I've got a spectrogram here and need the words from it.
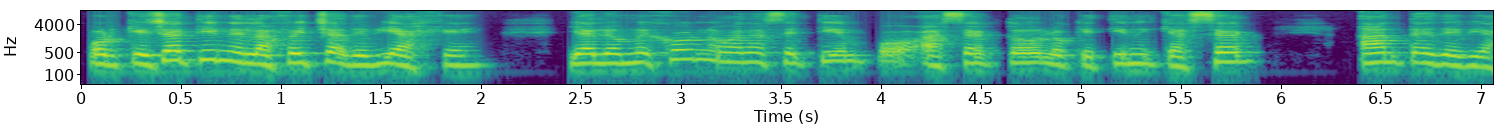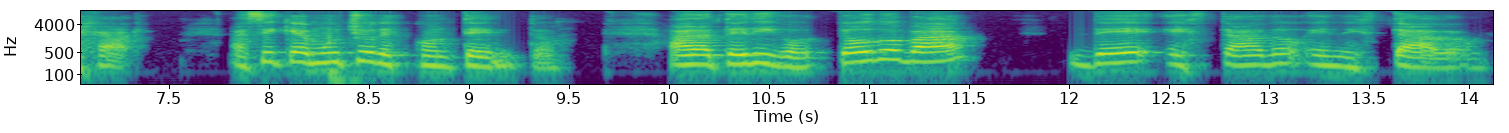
porque ya tienen la fecha de viaje y a lo mejor no van a hacer tiempo a hacer todo lo que tienen que hacer antes de viajar. Así que hay mucho descontento. Ahora te digo, todo va de estado en estado.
